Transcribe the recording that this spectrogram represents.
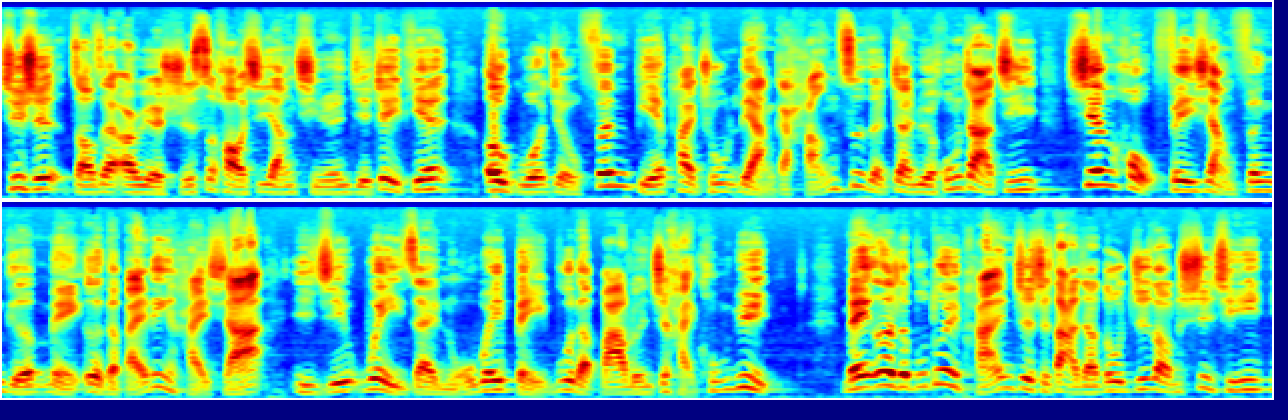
其实，早在二月十四号西洋情人节这天，俄国就分别派出两个航次的战略轰炸机，先后飞向分隔美俄的白令海峡，以及位在挪威北部的巴伦支海空域。美俄的不对盘，这是大家都知道的事情。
